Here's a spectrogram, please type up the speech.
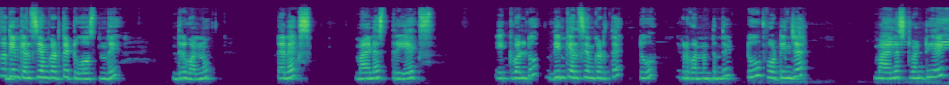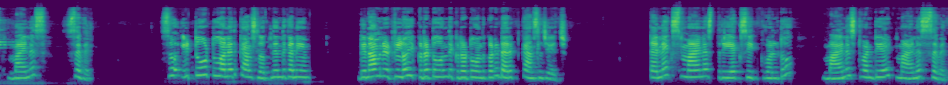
సో దీనికి ఎల్సిఎం కడితే టూ వస్తుంది. ఇది one ten x minus three x equal to దీనికి ఎల్సిఎం కడితే టూ ఇక్కడ వన్ ఉంటుంది. టూ ఫోర్టీన్ జర్ minus twenty eight minus seven so ఈ టూ టూ అనేది క్యాన్సిల్ అవుతుంది. ఎందుకని? డినామినేటర్లో ఇక్కడ టూ ఉంది ఇక్కడ టూ ఉంది కాబట్టి డైరెక్ట్ క్యాన్సిల్ చేయొచ్చు. Ten x minus three x equal to minus twenty eight minus seven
